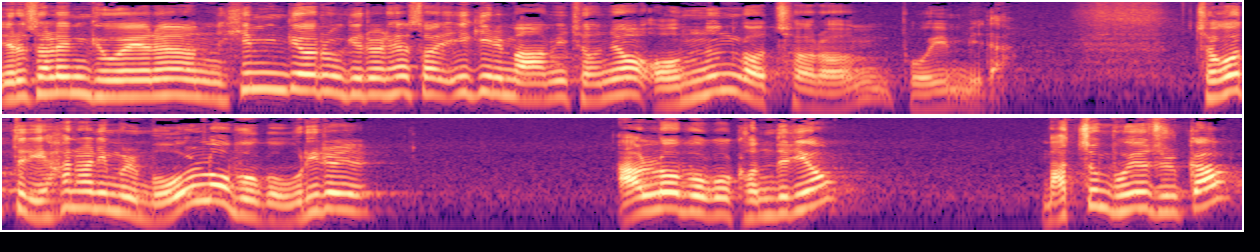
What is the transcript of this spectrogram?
예루살렘 교회는 힘겨루기를 해서 이길 마음이 전혀 없는 것처럼 보입니다. 저것들이 하나님을 뭘로 보고 우리를 알로 보고 건드려? 맛 좀 보여줄까?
